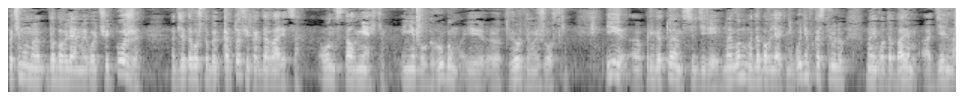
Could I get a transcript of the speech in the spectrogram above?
Почему мы добавляем его чуть позже? Для того, чтобы картофель, когда варится, он стал мягким и не был грубым и э, твердым и жестким. И э, приготовим сельдерей. Но его мы добавлять не будем в кастрюлю, мы его добавим отдельно.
